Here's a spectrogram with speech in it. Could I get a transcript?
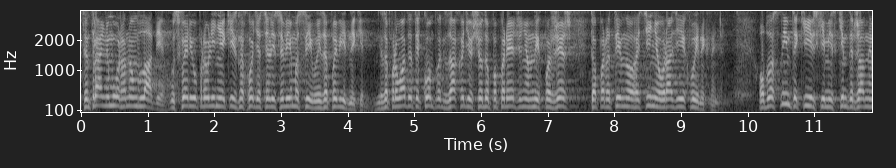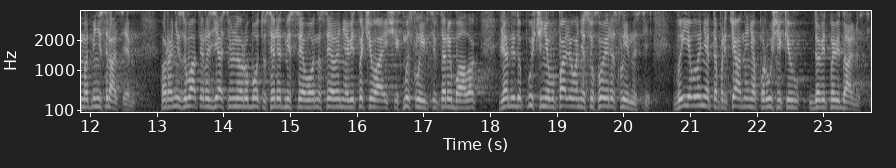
центральним органам влади, у сфері управління яких знаходяться лісові масиви і заповідники, запровадити комплекс заходів щодо попередження в них пожеж та оперативного гасіння у разі їх виникнення. Обласним та київським міським державним адміністраціям організувати роз'яснювальну роботу серед місцевого населення, відпочиваючих, мисливців та рибалок для недопущення випалювання сухої рослинності, виявлення та притягнення порушників до відповідальності.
